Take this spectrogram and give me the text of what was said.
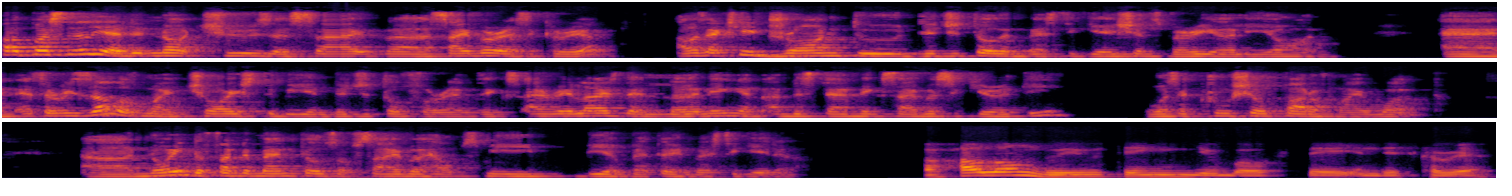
Well, personally, I did not choose a cyber, uh, cyber as a career. I was actually drawn to digital investigations very early on. And as a result of my choice to be in digital forensics, I realized that learning and understanding cybersecurity was a crucial part of my work. Uh, knowing the fundamentals of cyber helps me be a better investigator. Uh, how long do you think you will stay in this career?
